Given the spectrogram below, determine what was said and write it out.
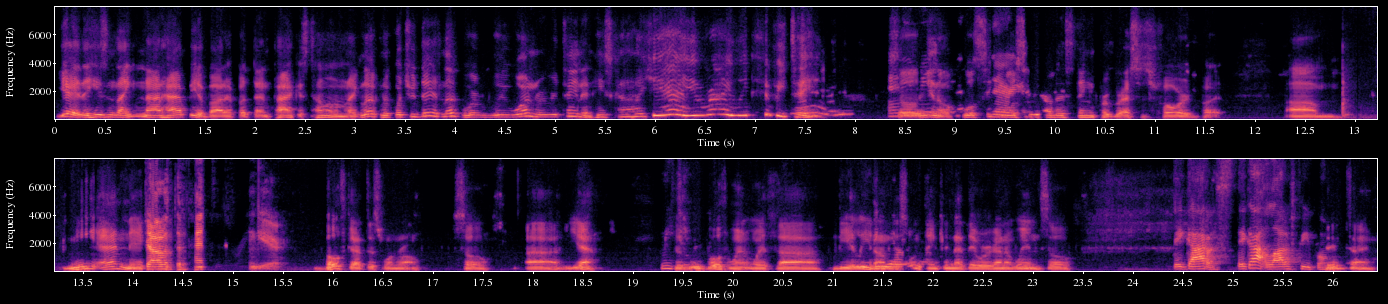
"Yeah, he's like not happy about it." But then Pac is telling him like, "Look, look what you did. Look, we we won, we retained." And he's kind of like, "Yeah, you're right, we did retain." Yeah. So you know, we'll see, we'll see how this thing progresses forward. But um, me and Nick, shout out the Penta's ring gear, both got this one wrong. So uh, yeah, because we both went with uh, the elite on this one, thinking that they were gonna win. So they got us. They got a lot of people. Big time.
